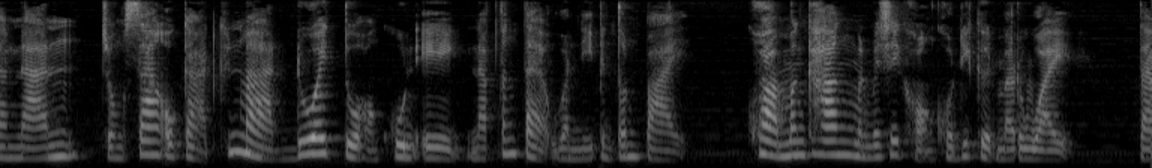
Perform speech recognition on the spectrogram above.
ดังนั้นจงสร้างโอกาสขึ้นมาด้วยตัวของคุณเองนับตั้งแต่วันนี้เป็นต้นไป ความมั่งคั่งมันไม่ใช่ของคนที่เกิดมารวย แต่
